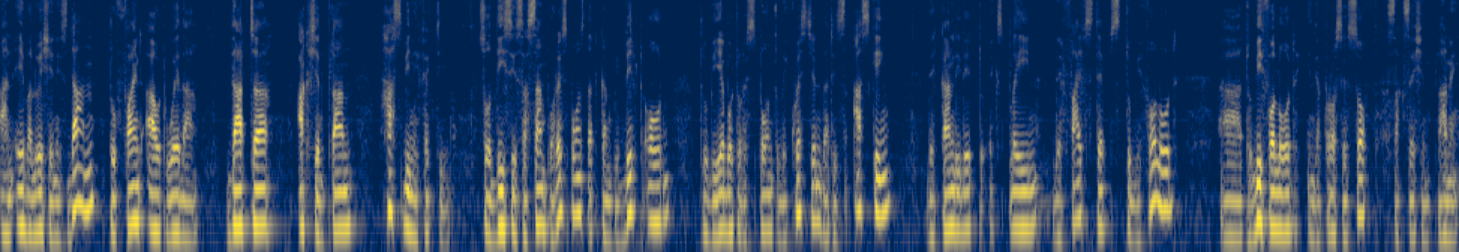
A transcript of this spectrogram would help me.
an evaluation is done to find out whether that action plan has been effective. So this is a sample response that can be built on to be able to respond to the question that is asking the candidate to explain the five steps to be followed, uh, to be followed in the process of succession planning.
